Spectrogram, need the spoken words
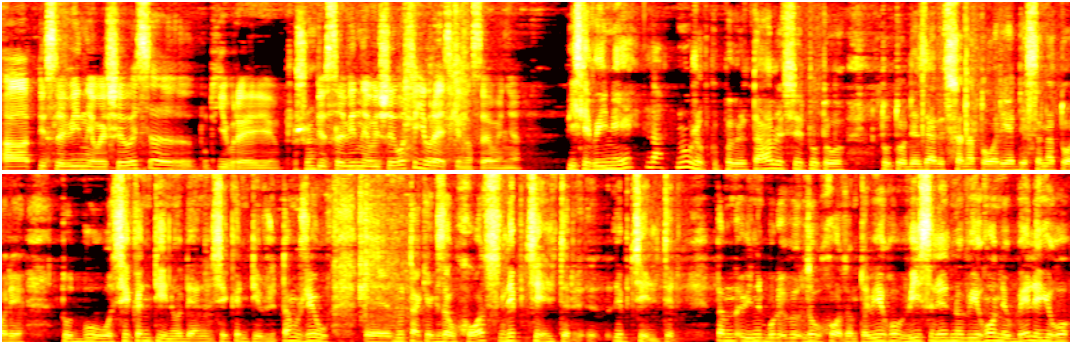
А після війни лишилися тут євреї? Що? Після війни лишилося єврейське населення? Після війни Да. ну, вже поверталися тут, тут де зараз санаторія, де санаторія. Тут був Сікантін один, Сікантін вже. Там жив, е, ну так як завхоз, Лепцельтер. Лепцельтер. Там він був завхозом, там його вісили, ну його не вбили, його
